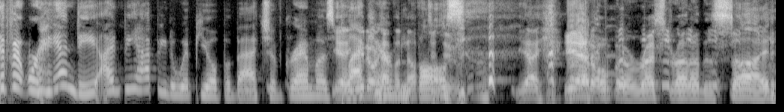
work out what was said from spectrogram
If it were handy, I'd be happy to whip you up a batch of grandma's Yeah, black you don't hair have enough meatballs. to do. Yeah, you got to open a restaurant on the side.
